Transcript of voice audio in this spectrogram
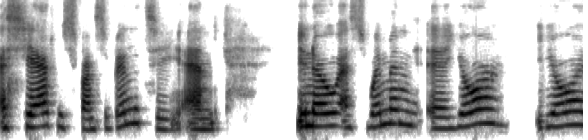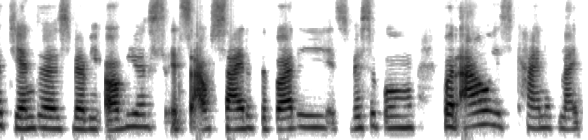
a shared responsibility and you know as women uh, your your gender is very obvious. It's outside of the body. It's visible. But ours is kind of like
